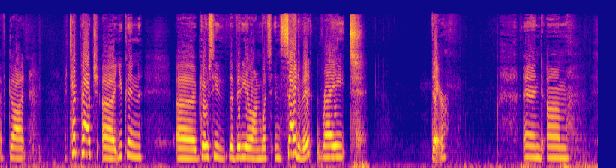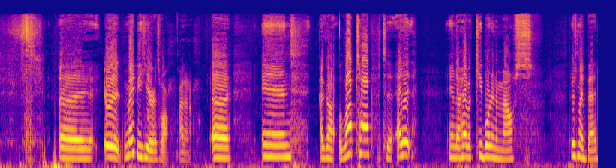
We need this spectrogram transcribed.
I've got my tech pouch. Uh, you can uh, go see the video on what's inside of it right there. And, um, uh, or it might be here as well. I don't know. Uh, and I got a laptop to edit, and I have a keyboard and a mouse. There's my bed.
